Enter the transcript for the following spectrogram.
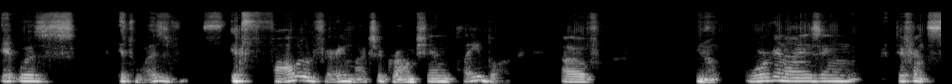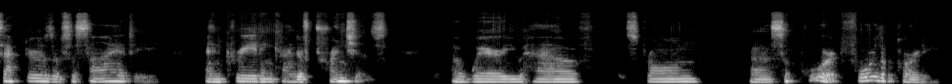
it was, it was, it followed very much a Gramscian playbook of, you know, organizing different sectors of society and creating kind of trenches uh, where you have strong uh, support for the party.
